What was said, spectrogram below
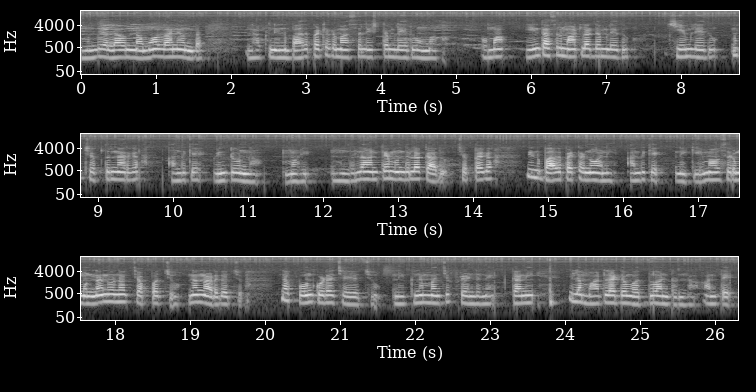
ముందు ఎలా ఉన్నామో అలానే ఉందాం. నాకు నిన్ను బాధ పెట్టడం అస్సలు ఇష్టం లేదు ఉమా. ఉమా ఏంటి అసలు మాట్లాడడం లేదు? ఏం లేదు మీరు చెప్తున్నారుగా. అందుకే వింటూ ఉన్నా. మరి ముందులా అంటే ముందులా కాదు. చెప్పాగా నేను బాధ పెట్టను అని. అందుకే నీకేం అవసరం ఉన్నా నువ్వు నాకు చెప్పొచ్చు నన్ను అడగచ్చు నాకు ఫోన్ కూడా చేయొచ్చు. నీకు నేను మంచి ఫ్రెండ్నే కానీ ఇలా మాట్లాడడం వద్దు అంటున్నా. అంతే.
